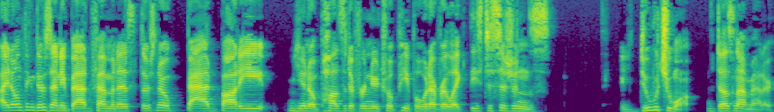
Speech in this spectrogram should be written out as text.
I don't think there's any bad feminists. There's no bad body, you know, positive or neutral people whatever. Like these decisions do what you want. Does not matter.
